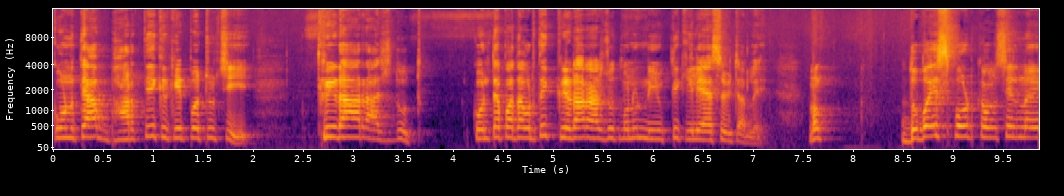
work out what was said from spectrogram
कोणत्या भारतीय क्रिकेटपटूची क्रीडा राजदूत कोणत्या पदावरती क्रीडा राजदूत म्हणून नियुक्ती केली आहे असं विचारलंय. मग दुबई स्पोर्ट काउन्सिलने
